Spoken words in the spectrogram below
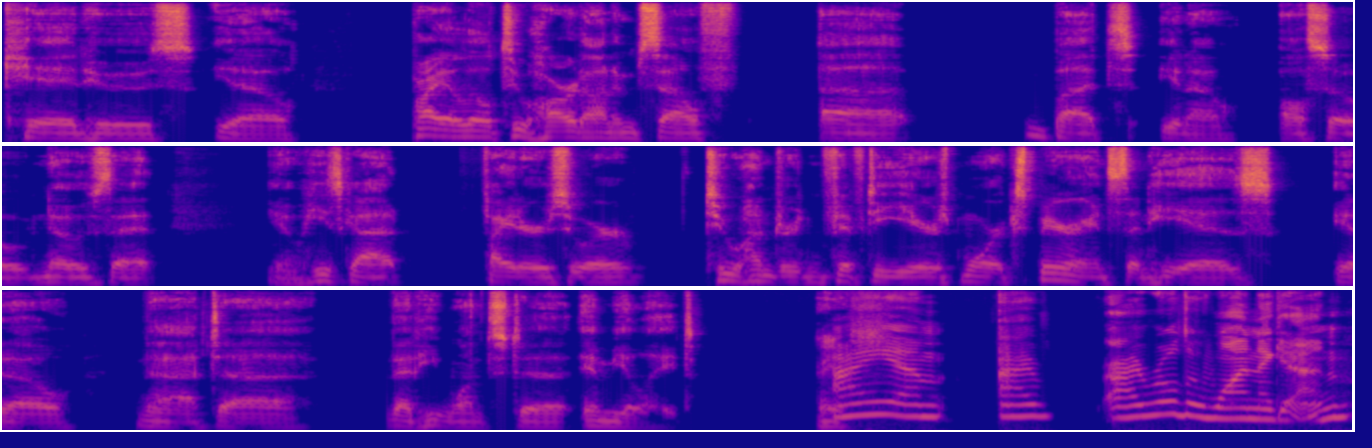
kid who's you know probably a little too hard on himself. Uh, but you know also knows that you know he's got fighters who are 250 years more experienced than he is you know that uh that he wants to emulate Nice. I um I I rolled a one again.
